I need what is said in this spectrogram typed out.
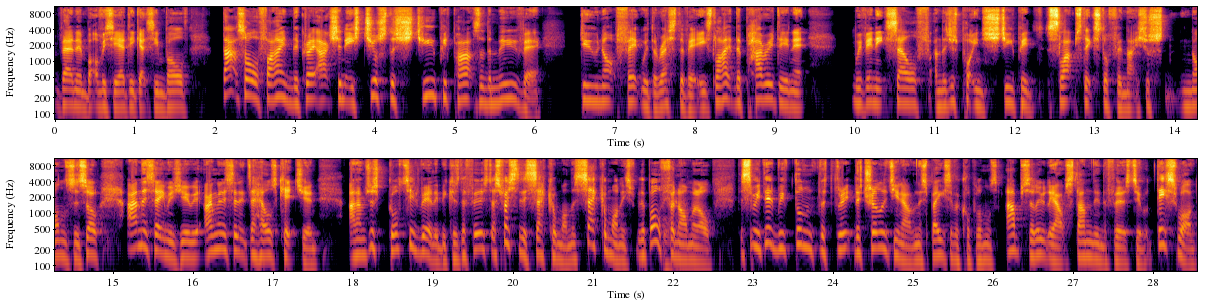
Venom, but obviously Eddie gets involved. That's all fine. The great action is just the stupid parts of the movie do not fit with the rest of it. It's like they're parodying it within itself and they're just putting stupid slapstick stuff in that. It's just nonsense. So I'm the same as you. I'm going to send it to Hell's Kitchen and I'm just gutted really because the first, especially the second one, the second one is, they're both phenomenal. This, we did, we've done the, three, the trilogy now in the space of a couple of months. Absolutely outstanding, the first two. But this one,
